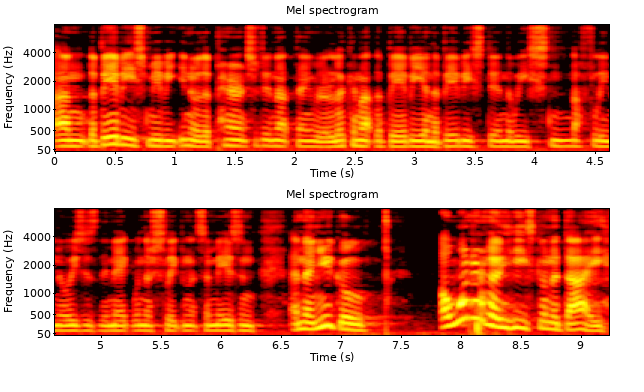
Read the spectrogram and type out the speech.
and the baby's maybe, you know, the parents are doing that thing where they're looking at the baby and the baby's doing the wee snuffly noises they make when they're sleeping. It's amazing. And then you go, I wonder how he's going to die.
